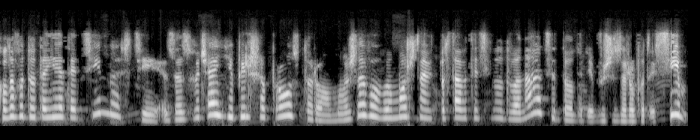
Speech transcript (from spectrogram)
Коли ви додаєте цінності, зазвичай є більше простору. Можливо, ви можете навіть поставити ціну 12 доларів, вже заробити 7.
